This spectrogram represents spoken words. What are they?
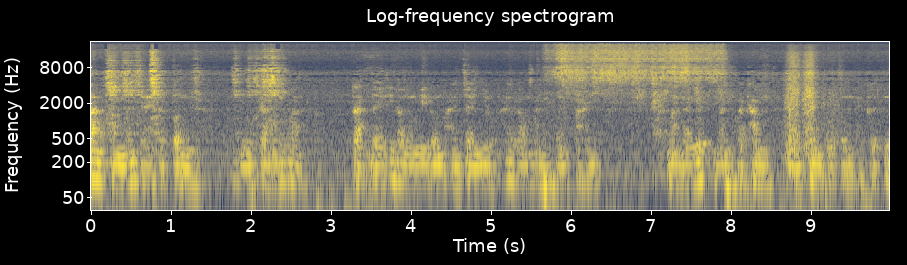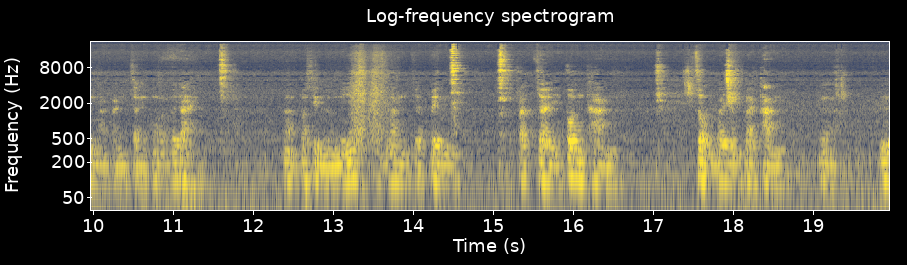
สร้างความมั่นใจกับตนอยู่กันที่ว่าตราบใดที่เรายังมีลมหายใจอยู่ให้เรามันคนไปมันระลึกมันกระทำเป็นเป็นกุศลให้เกิดขึ้นมาภายในใจของเราไม่ได้เพราะสิ่งเหล่านี้มันจะเป็นปัจจัยต้นทางส่งไปยังปลายทางคือ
